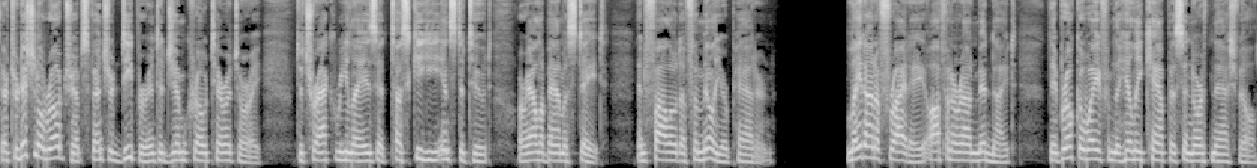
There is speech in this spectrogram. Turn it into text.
Their traditional road trips ventured deeper into Jim Crow territory to track relays at Tuskegee Institute or Alabama State and followed a familiar pattern. Late on a Friday, often around midnight, they broke away from the hilly campus in North Nashville,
